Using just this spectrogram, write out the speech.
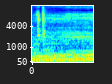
yeah.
